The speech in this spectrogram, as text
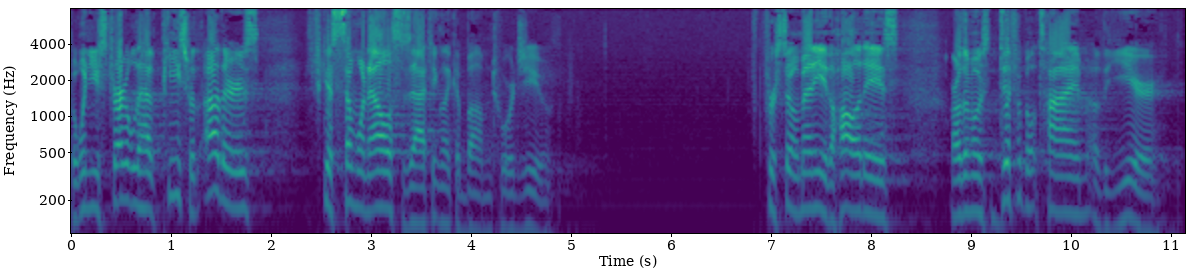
But when you struggle to have peace with others, it's because someone else is acting like a bum towards you. For so many, the holidays are the most difficult time of the year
